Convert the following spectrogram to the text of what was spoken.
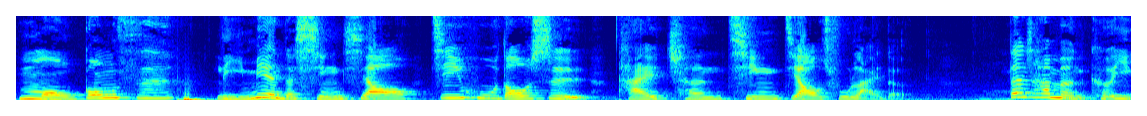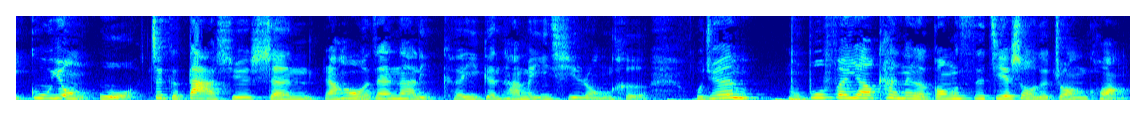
某公司里面的行销，几乎都是台城青教出来的，但是他们可以雇佣我这个大学生，然后我在那里可以跟他们一起融合。我觉得某部分要看那个公司接受的状况，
